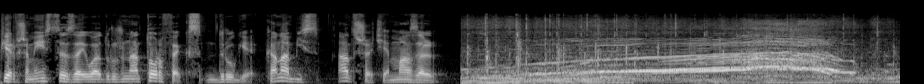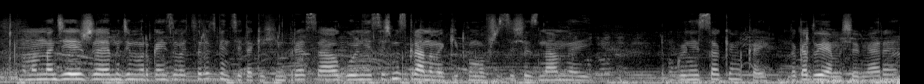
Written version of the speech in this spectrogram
Pierwsze miejsce zajęła drużyna Torfex, drugie Cannabis, a trzecie Mazel. No mam nadzieję, że będziemy organizować coraz więcej takich imprez, a ogólnie jesteśmy zgraną ekipą, bo wszyscy się znamy i ogólnie jest całkiem okej. Dogadujemy się w miarę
